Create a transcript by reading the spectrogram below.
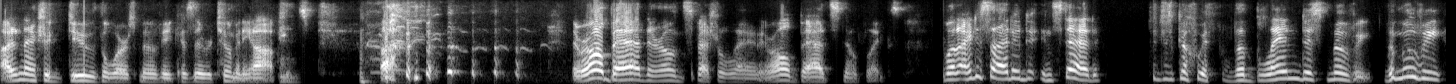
I didn't actually do the worst movie because there were too many options. Uh, they were all bad in their own special way. They were all bad snowflakes. But I decided instead to just go with the blandest movie, the movie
